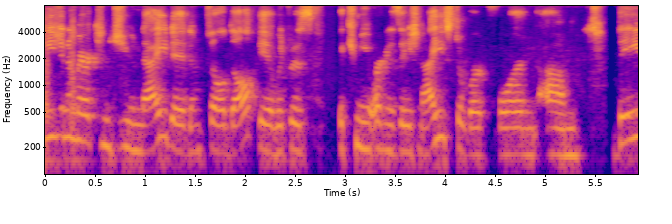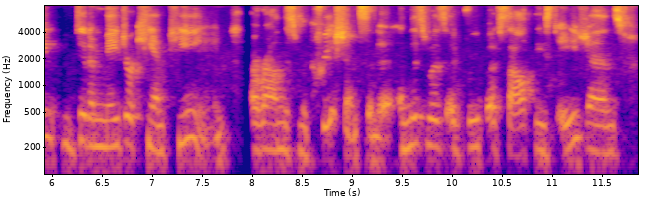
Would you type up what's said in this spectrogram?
Asian Americans United in Philadelphia, which was the community organization I used to work for, and um, they did a major campaign around this McCreesh incident. And this was a group of Southeast Asians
